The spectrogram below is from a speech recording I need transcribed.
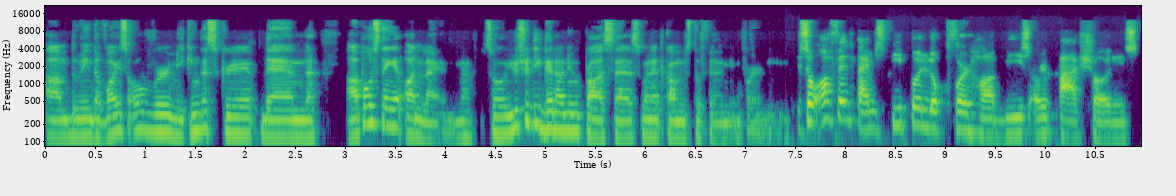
um doing the voiceover, making the script, then uh, posting it online. So usually ganun yung process when it comes to filming for me. So oftentimes people look for hobbies or passions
